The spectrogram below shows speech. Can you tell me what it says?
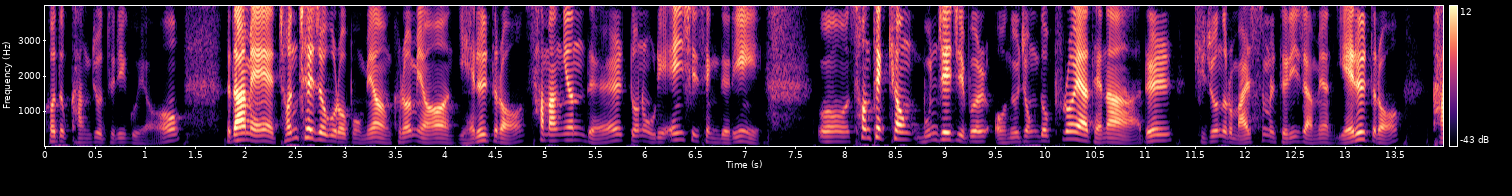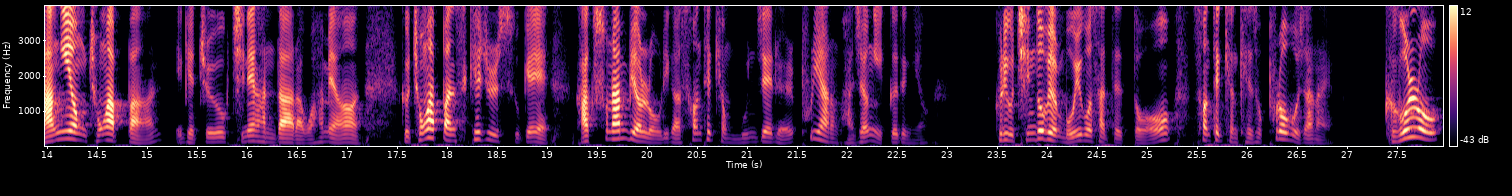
거듭 강조드리고요. 그 다음에 전체적으로 보면 그러면 예를 들어 3학년들 또는 우리 NC생들이 어, 선택형 문제집을 어느 정도 풀어야 되나를 기준으로 말씀을 드리자면 예를 들어 강의형 종합반 이렇게 쭉 진행한다라고 하면 그 종합반 스케줄 속에 각 순환별로 우리가 선택형 문제를 풀이하는 과정이 있거든요. 그리고 진도별 모의고사 때 또 선택형 계속 풀어보잖아요. 그걸로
